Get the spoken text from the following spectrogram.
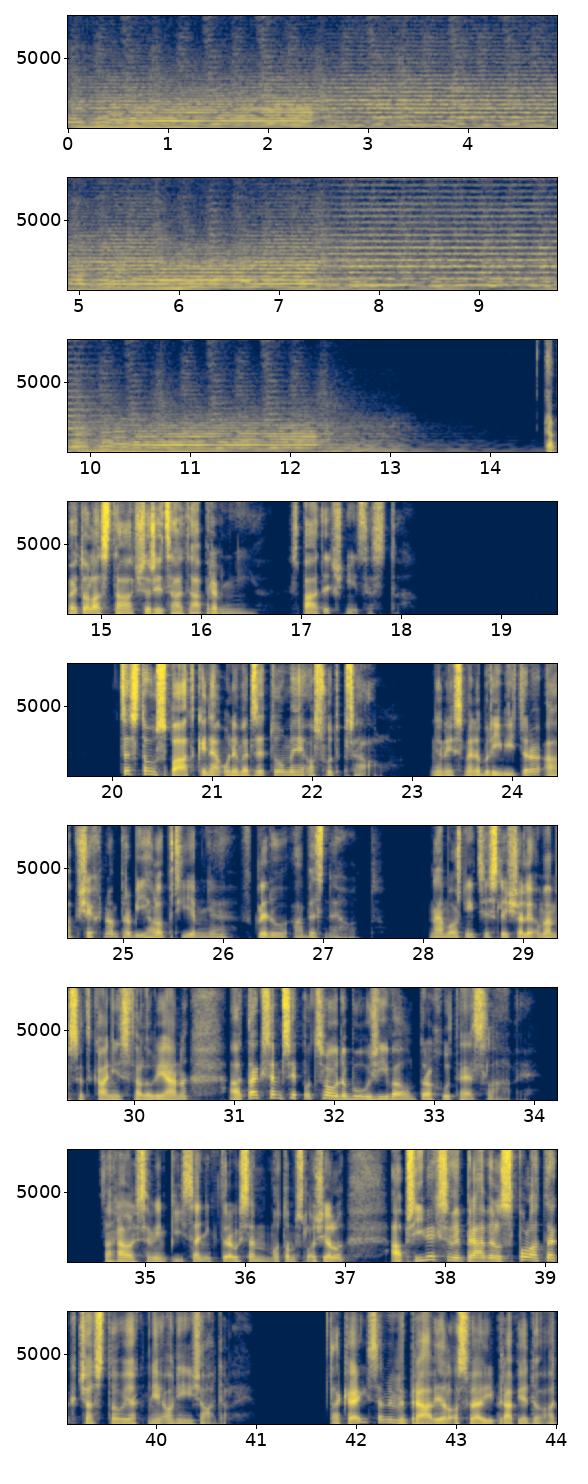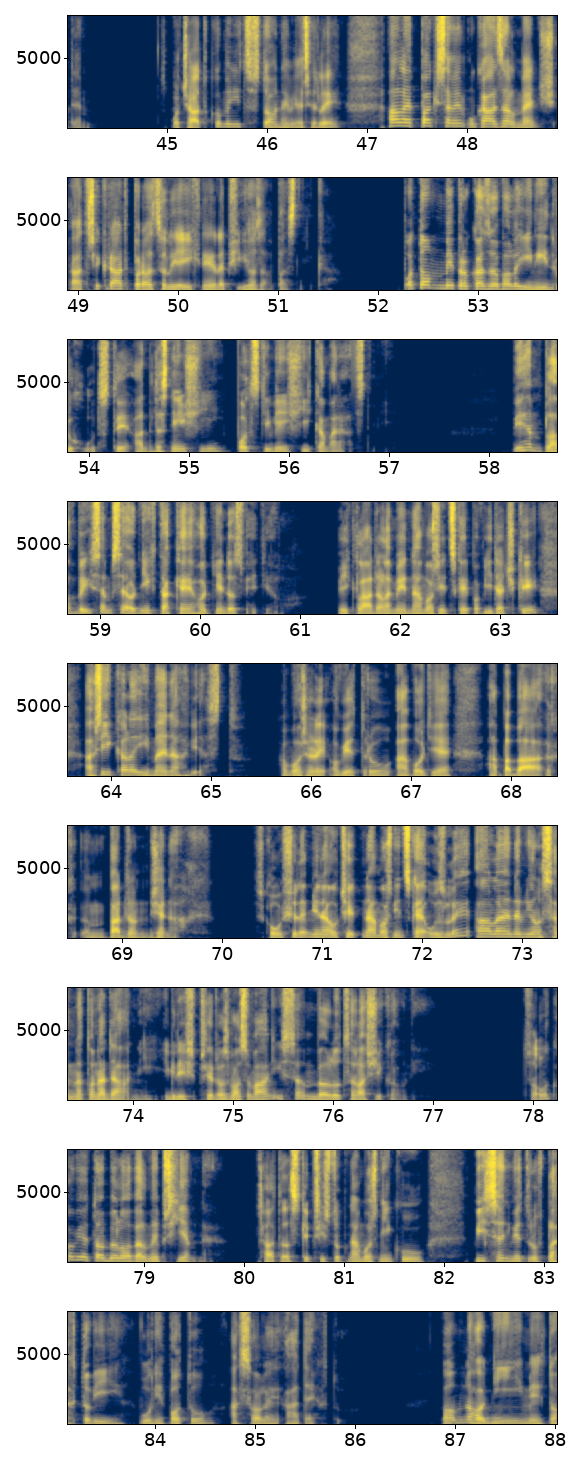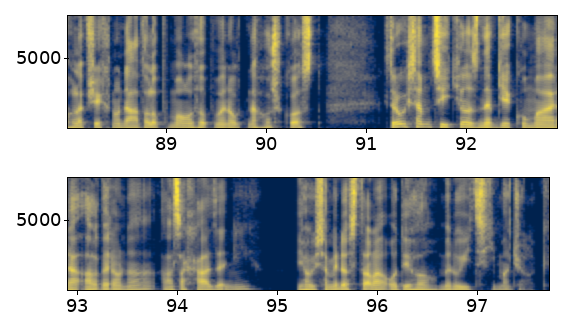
Kapitola 141. Zpáteční cesta Cestou zpátky na univerzitu mi osud přál. Měli jsme dobrý vítr a všechno probíhalo příjemně, v klidu a bez nehod. Námořníci slyšeli o mém setkání s Felurian a tak jsem si po celou dobu užíval trochu té slávy. Zahrál jsem jim píseň, kterou jsem o tom složil a příběh jsem vyprávěl spola tak často, jak mě o něj žádali. Také jsem jim vyprávěl o své výpravě do Ademu. Zpočátku mi nic z toho nevěřili, ale pak jsem jim ukázal meč a třikrát porazili jejich nejlepšího zápasníka. Potom mi prokazovali jiný druh úcty a drsnější, poctivější kamarádství. Během plavby jsem se od nich také hodně dozvěděl. Vykládali mi námořnické povídačky a říkali jména hvězd. Hovořili o větru a vodě a babách, pardon, ženách. Zkoušeli mě naučit námořnické uzly, ale neměl jsem na to nadání, i když při rozvazování jsem byl docela šikovný. Celkově to bylo velmi příjemné. Přátelský přístup námořníků, píseň větru v plechtoví, vůně potu a soli a dechtu. Po mnoho dní mi tohle všechno dávalo pomalu zapomenout na hořkost, kterou jsem cítil z nevděku Mára Alverona a zacházení, jehož se mi dostala od jeho milující manželky.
